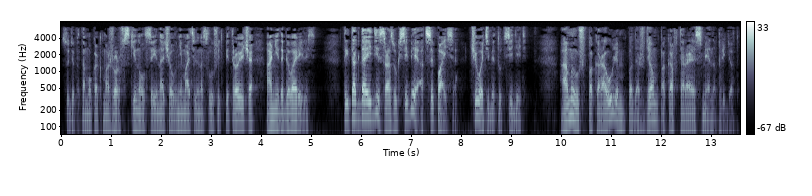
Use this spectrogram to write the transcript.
Судя по тому, как мажор вскинулся и начал внимательно слушать Петровича, они договорились. — Ты тогда иди сразу к себе, отсыпайся. Чего тебе тут сидеть? А мы уж покараулим, подождем, пока вторая смена придет.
